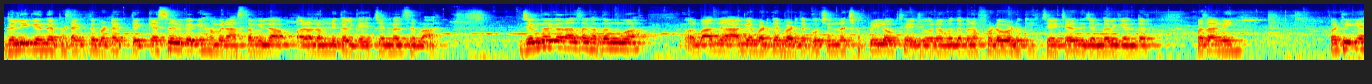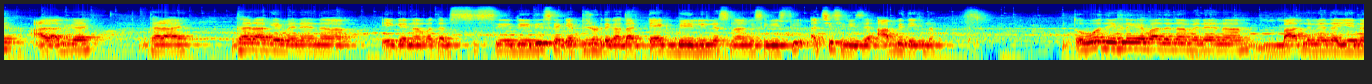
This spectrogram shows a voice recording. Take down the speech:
गली के अंदर भटकते भटकते कैसे भी करके हमें रास्ता मिला और हम निकल गए जंगल से बाहर। जंगल का रास्ता ख़त्म हुआ। और बाद में आगे बढ़ते बढ़ते कुछ ना छपरी लोग थे जो ना मतलब मैंने फ़ोटो वोटो खींचे चले थे जंगल के अंदर, पता नहीं। पर ठीक है आगे गए, घर आए। घर आके मैंने ना एक है ना मतलब सीरीज़ का एक एपिसोड देखा था टेक बिलीनस नाम की सीरीज़ थी, अच्छी सीरीज़ है, आप भी देखना। तो वो देखने के बाद है ना मैंने ना बाद में मैं ना ये ना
